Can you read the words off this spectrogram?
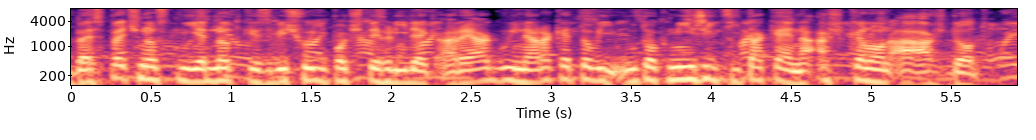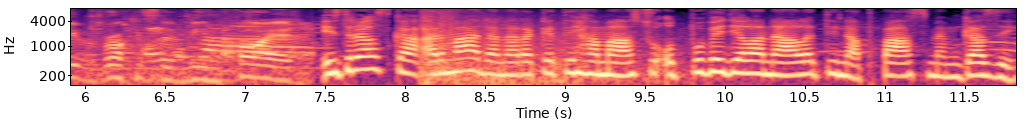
Bezpečnostní jednotky zvyšují počty hlídek a reagují na raketový útok mířící také na Ashkelon a Ashdod. Izraelská armáda na rakety Hamásu odpověděla nálety nad pásmem Gazy.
